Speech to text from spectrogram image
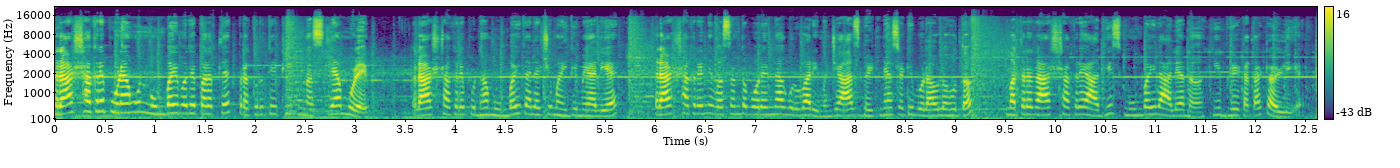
राज ठाकरे पुण्याहून मुंबईमध्ये परतलेत. प्रकृती ठीक नसल्यामुळे राज ठाकरे पुन्हा मुंबईत आल्याची माहिती मिळाली आहे. राज ठाकरेंनी वसंत पोरेंना गुरुवारी म्हणजे आज भेटण्यासाठी बोलावलं होतं. मात्र राज ठाकरे आधीच मुंबईला आल्यानं ही भेट आता टळली आहे.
